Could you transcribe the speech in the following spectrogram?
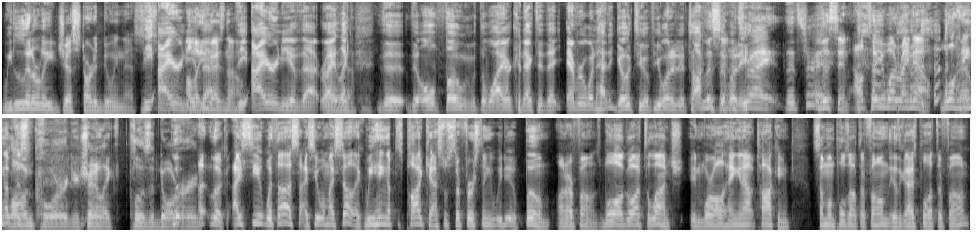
we literally just started doing this. The So irony I'll of let that, you guys know. The irony of that, right? Oh, like yeah. the the old phone with the wire connected that everyone had to go to if you wanted to talk Listen, to somebody. That's right. That's right. Listen, I'll tell you what. Right now, we'll hang that up this long cord. You're trying to like close the door. Look, and, uh, look, I see it with us. I see it with myself. Like we hang up this podcast. What's the first thing that we do? Boom, on our phones. We'll all go out to lunch and we're all hanging out talking. Someone pulls out their phone. The other guys pull out their phone.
